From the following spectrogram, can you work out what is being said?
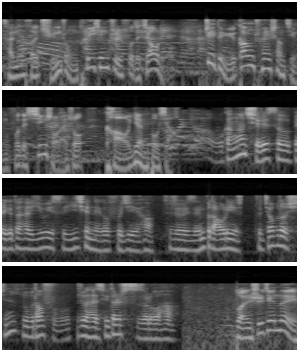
才能和群众推心置腹的交流？这对于刚穿上警服的新手来说，考验不小。我刚刚去的时候，别个都还以为是以前那个户籍哈，就是认不到你，就交不到心，入不到户，我觉得还是有点失落哈。短时间内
